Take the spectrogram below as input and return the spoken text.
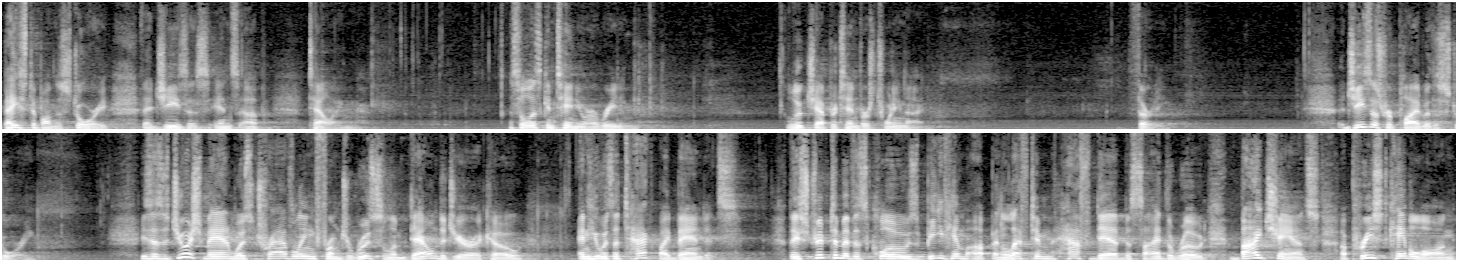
based upon the story that Jesus ends up telling? So let's continue our reading. Luke chapter 10, verse 29. 30. Jesus replied with a story. He says, A Jewish man was traveling from Jerusalem down to Jericho, and he was attacked by bandits. They stripped him of his clothes, beat him up, and left him half dead beside the road. By chance, a priest came along,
